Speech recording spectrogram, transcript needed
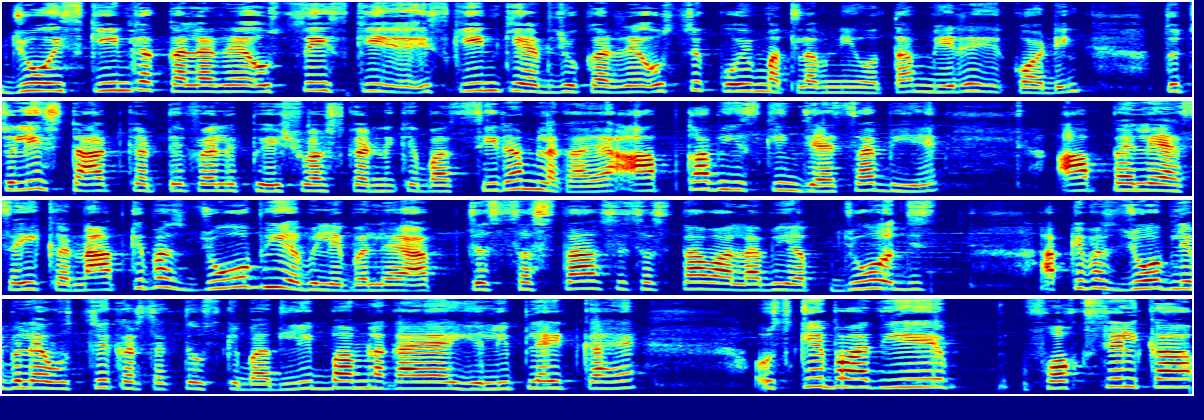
जो स्किन का कलर है, उससे स्किन स्किन केयर जो कर रहे हैं, उससे कोई मतलब नहीं होता, मेरे अकॉर्डिंग तो चलिए स्टार्ट करते पहले फेस वॉश करने के बाद सीरम लगाया। आपका भी स्किन जैसा भी है आप पहले ऐसा ही करना। आपके पास जो भी अवेलेबल है, आप जब सस्ता से सस्ता वाला भी आप जो जिस, आपके पास जो अवेलेबल है, उससे कर सकते हो। उसके बाद लिप बाम लगाया है, ये लिप लाइट का है। उसके बाद ये फॉक्सटेल का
